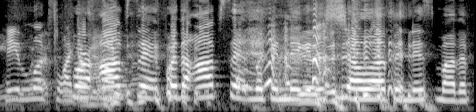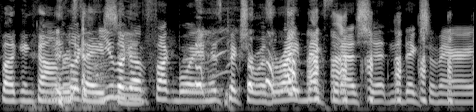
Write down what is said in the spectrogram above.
He looks like for a offset for the offset looking nigga to show up in this motherfucking You look, conversation. you look up fuckboy and his picture was right next to that shit in the dictionary.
